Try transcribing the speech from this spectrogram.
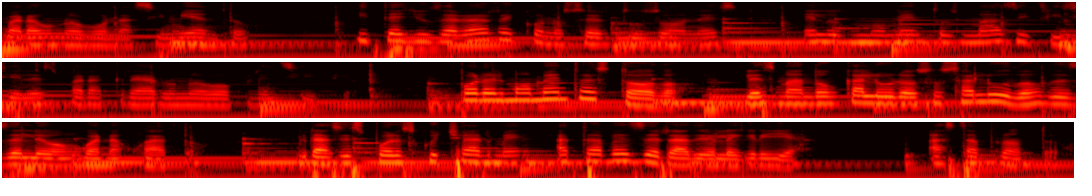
para un nuevo nacimiento y te ayudará a reconocer tus dones en los momentos más difíciles para crear un nuevo principio. Por el momento es todo. Les mando un caluroso saludo desde León, Guanajuato. Gracias por escucharme a través de Radio Alegría. Hasta pronto.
